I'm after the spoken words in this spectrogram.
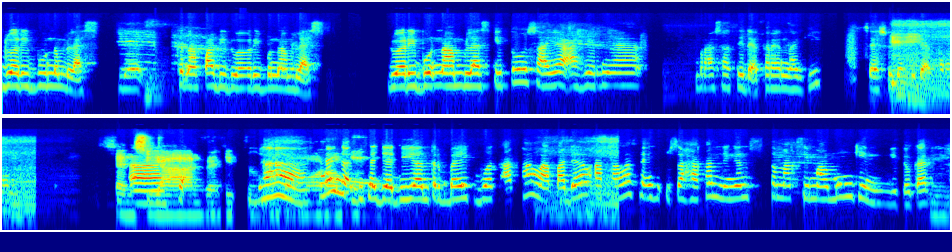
2016. Kenapa di 2016? 2016 itu saya akhirnya merasa tidak keren lagi. Saya sudah tidak keren sensian uh, gitu. Ya, saya nggak bisa jadi yang terbaik buat Atala. Padahal Atala saya usahakan dengan semaksimal mungkin gitu kan. Hmm.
